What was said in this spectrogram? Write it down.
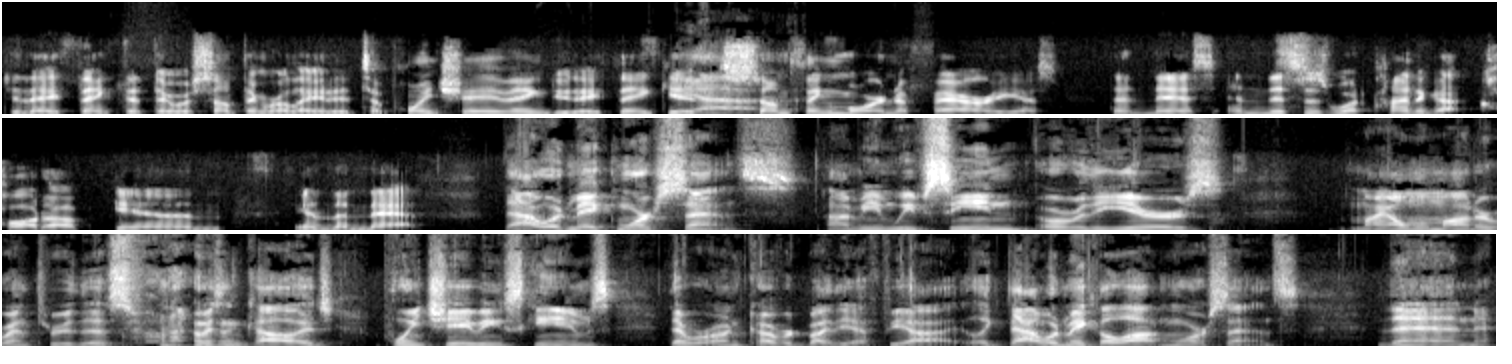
Do they think that there was something related to point shaving? Do they think it's Yeah. something more nefarious than this? And this is what kind of got caught up in in the net. That would make more sense. I mean, we've seen over the years, my alma mater went through this when I was in college, point shaving schemes that were uncovered by the FBI. Like, that would make a lot more sense than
